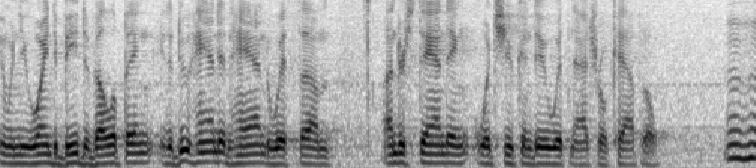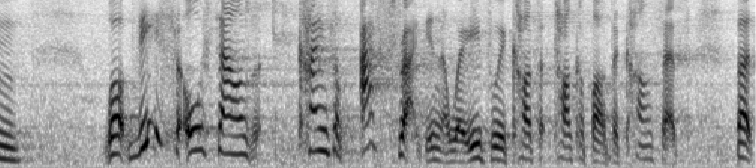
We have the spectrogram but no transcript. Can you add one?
when you're going to be developing, to do hand in hand with um, understanding what you can do with natural capital. Mm -hmm. Well, these all sound kinds of abstract in a way if we talk about the concepts. But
